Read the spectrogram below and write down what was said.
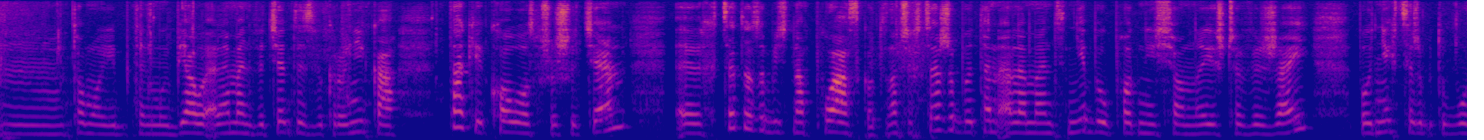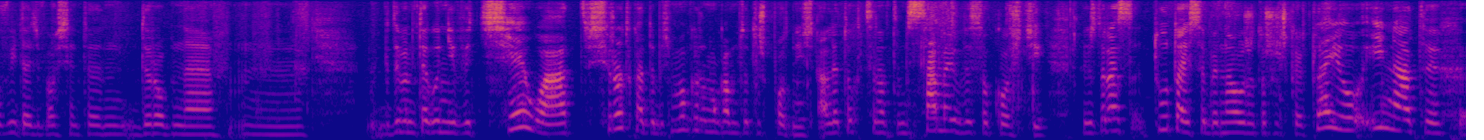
mm, to mój, ten mój biały element wycięty z wykronika, takie koło z przyszyciem. E, Chcę to zrobić na płasko, to znaczy chcę, żeby ten element nie był podniesiony jeszcze wyżej, bo nie chcę, żeby tu było widać właśnie te drobne... Gdybym tego nie wycięła z środka, to być może że mogłam to też podnieść, ale to chcę na tym samej wysokości. Także teraz tutaj sobie nałożę troszeczkę kleju i na tych e,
